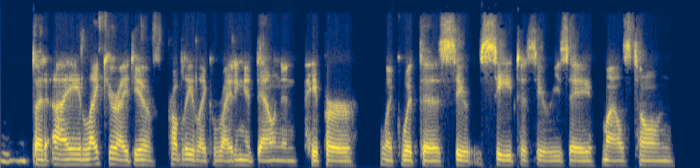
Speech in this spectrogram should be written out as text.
Mm-hmm. but I like your idea of probably like writing it down in paper, like with the C to Series A milestone,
